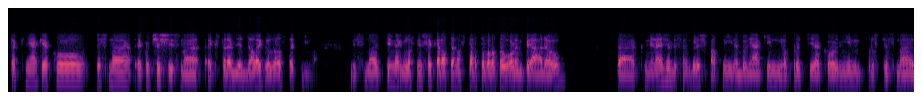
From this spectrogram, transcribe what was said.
tak nějak jako, že jsme jako Češi jsme extrémně daleko za ostatníma. My jsme tím, jak vlastně se karate nastartovalo tou olympiádou, tak mě ne, že bychom byli špatný nebo nějaký jiný oproti jako ním, prostě jsme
